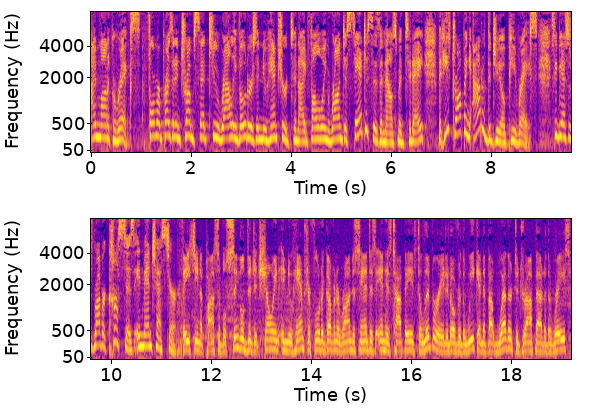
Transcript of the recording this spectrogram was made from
I'm Monica Ricks. Former President Trump set to rally voters in New Hampshire tonight following Ron DeSantis' announcement today that he's dropping out of the GOP race. CBS's Robert Costa's in Manchester. Facing a possible single digit showing in New Hampshire, Florida Governor Ron DeSantis and his top aides deliberated over the weekend about whether to drop out of the race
